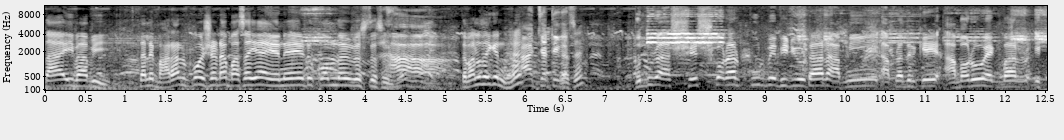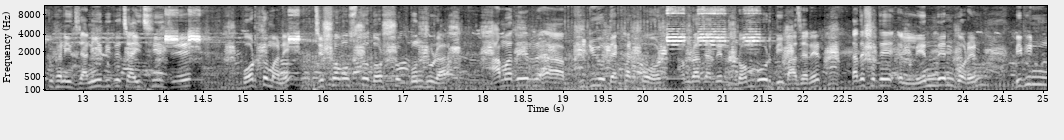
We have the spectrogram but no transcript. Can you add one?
তাই ভাবি। তাহলে ভাড়ার পয়সাটা বাঁচাইয়া এনে একটু কম দামে বেচতেছেন হ্যাঁ, হ্যাঁ, হ্যাঁ। তা ভালো থাকেন হ্যাঁ? আচ্ছা, ঠিক আছে। বন্ধুরা শেষ করার পূর্বে ভিডিওটার আমি আপনাদেরকে আবারও একবার একটুখানি জানিয়ে দিতে চাইছি যে বর্তমানে যে সমস্ত দর্শক বন্ধুরা আমাদের ভিডিও দেখার পর আমরা যাদের নম্বর দিই বাজারের, তাদের সাথে লেনদেন করেন, বিভিন্ন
